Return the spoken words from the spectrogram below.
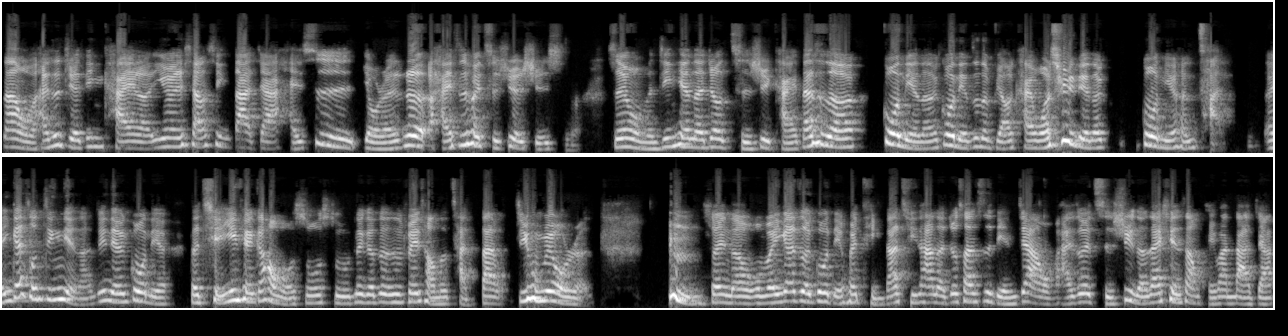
那我们还是决定开了，因为相信大家还是有人热，还是会持续的学习嘛。所以我们今天呢就持续开，但是呢过年呢过年真的不要开，我去年的过年很惨。呃，应该说今年啊，今年过年的前一天刚好我说书，那个真的是非常的惨淡，几乎没有人。所以呢，我们应该这个过年会停，但其他的就算是年假，我们还是会持续的在线上陪伴大家。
